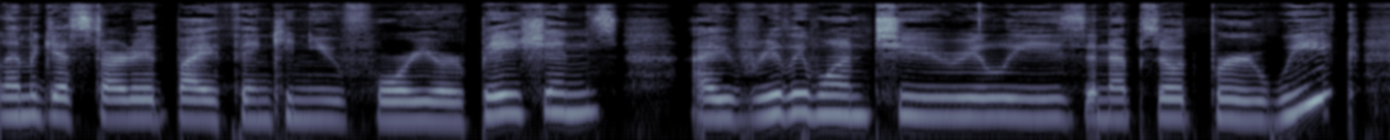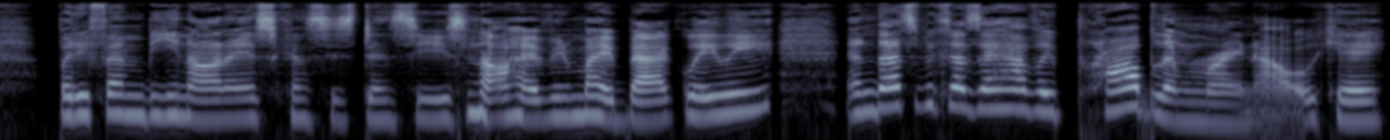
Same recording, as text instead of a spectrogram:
let me get started by thanking you for your patience. I really want to release an episode per week, but if I'm being honest, consistency is not having my back lately, and that's because I have a problem right now, okay?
